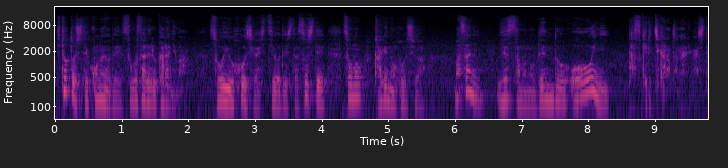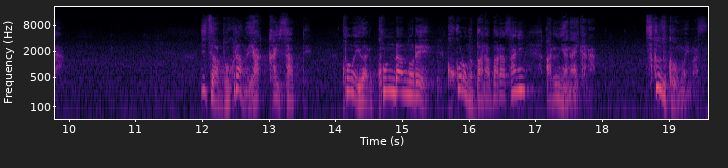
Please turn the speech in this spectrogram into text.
人としてこの世で過ごされるからにはそういう奉仕が必要でした。そしてその影の奉仕はまさにイエス様の伝道を大いに助ける力となりました。実は僕らの厄介さってこのいわゆる混乱の霊心のバラバラさにあるんじゃないかな。つくづく思います。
